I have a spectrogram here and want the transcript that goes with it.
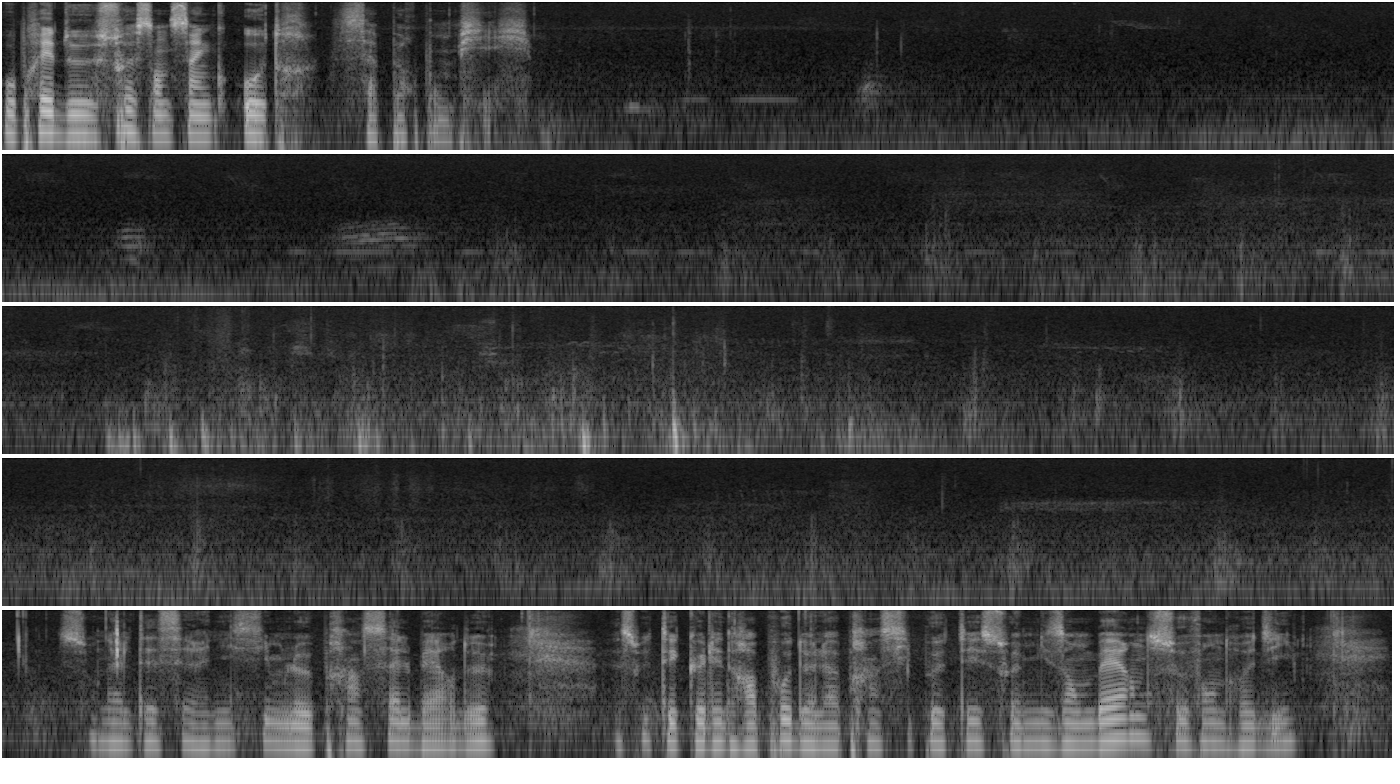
auprès de 65 autres sapeurs-pompiers. Son Altesse Sérénissime le Prince Albert II a souhaité que les drapeaux de la principauté soient mis en berne ce vendredi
